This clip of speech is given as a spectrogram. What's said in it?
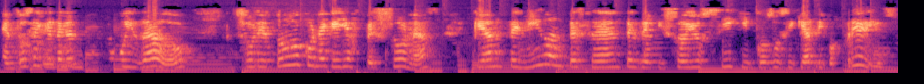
Entonces hay que tener cuidado, sobre todo con aquellas personas que han tenido antecedentes de episodios psíquicos o psiquiátricos previos,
